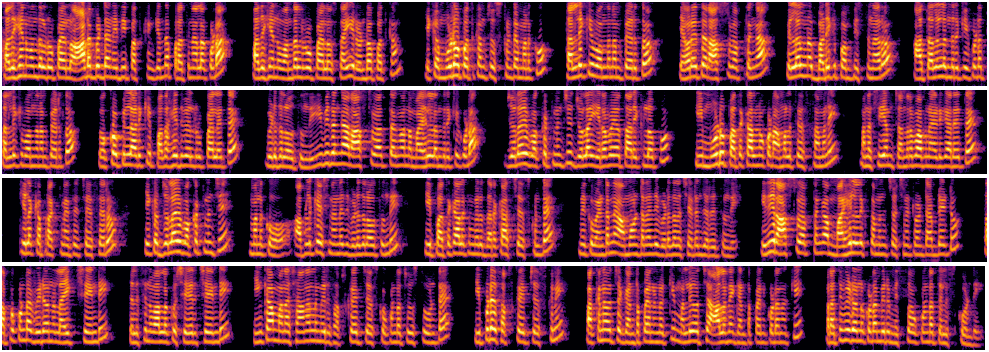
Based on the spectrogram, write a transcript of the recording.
పదిహేను వందల రూపాయలు ఆడబిడ్డ నిధి పథకం కింద ప్రతి నెల కూడా పదిహేను వందల రూపాయలు వస్తాయి రెండో పథకం. ఇక మూడో పథకం చూసుకుంటే మనకు తల్లికి వందనం పేరుతో ఎవరైతే రాష్ట్ర వ్యాప్తంగా పిల్లలను బడికి పంపిస్తున్నారో ఆ తల్లులందరికీ కూడా తల్లికి వందనం పేరుతో ఒక్కో పిల్లాడికి పదహైదు వేల రూపాయలు అయితే విడుదలవుతుంది. ఈ విధంగా రాష్ట్ర వ్యాప్తంగా ఉన్న మహిళలందరికీ కూడా జూలై ఒకటి నుంచి జూలై ఇరవయో తారీఖు లోపు ఈ మూడు పథకాలను కూడా అమలు చేస్తామని మన సీఎం చంద్రబాబు నాయుడు గారు అయితే కీలక ప్రకటన అయితే చేశారు. ఇక జూలై ఒకటి నుంచి మనకు అప్లికేషన్ అనేది విడుదలవుతుంది. ఈ పథకాలకు మీరు దరఖాస్తు చేసుకుంటే మీకు వెంటనే అమౌంట్ అనేది విడుదల చేయడం జరుగుతుంది. ఇది రాష్ట్ర వ్యాప్తంగా మహిళలకు సంబంధించి వచ్చినటువంటి అప్డేటు. తప్పకుండా వీడియోను లైక్ చేయండి. తెలిసిన వాళ్ళకు షేర్ చేయండి. ఇంకా మన ఛానల్ని మీరు సబ్స్క్రైబ్ చేసుకోకుండా చూస్తూ ఉంటే ఇప్పుడే సబ్స్క్రైబ్ చేసుకుని పక్కనే వచ్చే గంట పైన నొక్కి మళ్ళీ వచ్చే ఆలనే గంట పైన కూడా నొక్కి ప్రతి వీడియోను కూడా మీరు మిస్ అవ్వకుండా తెలుసుకోండి.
